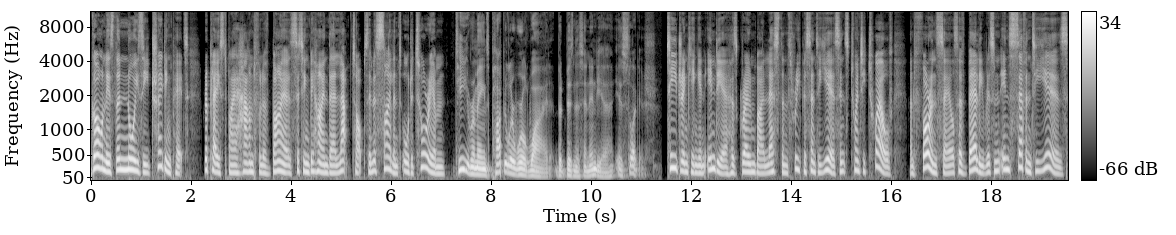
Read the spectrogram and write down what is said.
Gone is the noisy trading pit, replaced by a handful of buyers sitting behind their laptops in a silent auditorium. Tea remains popular worldwide, but business in India is sluggish. Tea drinking in India has grown by less than 3% a year since 2012, and foreign sales have barely risen in 70 years.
